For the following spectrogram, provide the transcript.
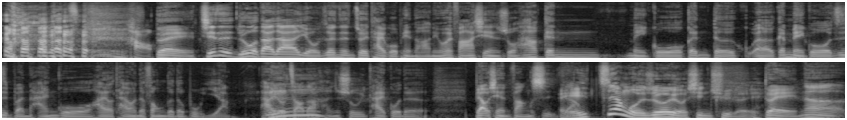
好，对，其实如果大家有认真追泰国片的话，你会发现说，它跟美国、跟德国、呃，跟美国、日本、韩国还有台湾的风格都不一样，它有找到很属于泰国的表现方式。哎、嗯，这样我就会有兴趣了。对，那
